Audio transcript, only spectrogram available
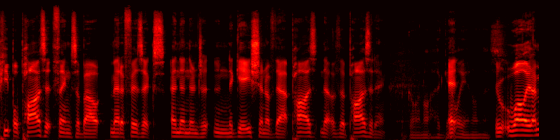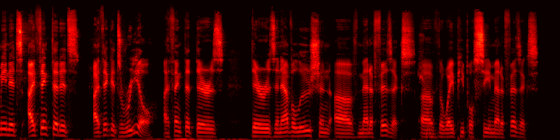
people posit things about metaphysics and then there's a negation of that pos of the positing We're going all Hegelian on this. well, I mean, it's. I think that it's. I think it's real. I think that there's there is an evolution of metaphysics of the way people see metaphysics,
